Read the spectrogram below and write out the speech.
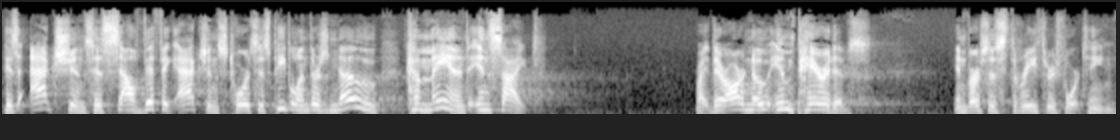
His actions, His salvific actions towards His people. And there's no command in sight. Right? There are no imperatives in verses 3 through 14.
